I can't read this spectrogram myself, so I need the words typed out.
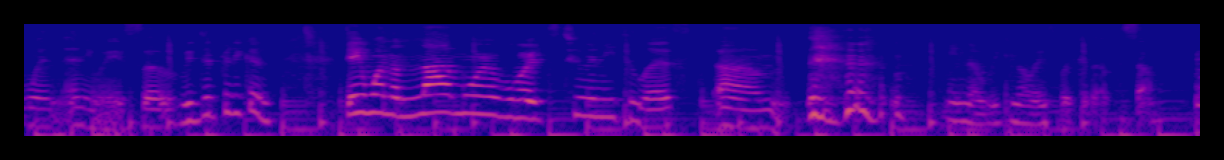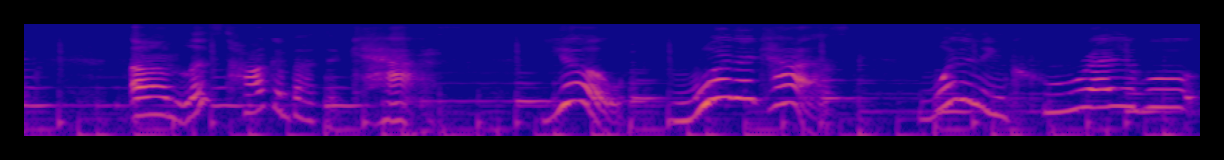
win anyway. So we did pretty good. They won a lot more awards, too many to list. Um, you know, we can always look it up. So, um, let's talk about the cast. Yo, what a cast! What an incredible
